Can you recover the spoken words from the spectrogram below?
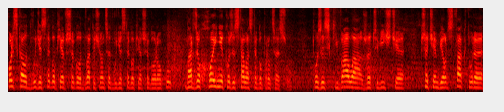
Polska od 21, od 2021 roku bardzo hojnie korzystała z tego procesu. Pozyskiwała rzeczywiście przedsiębiorstwa, które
